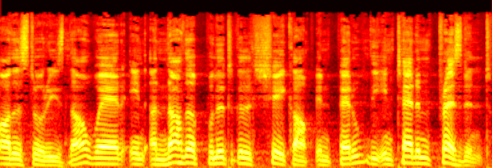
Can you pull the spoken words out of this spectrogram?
other stories now, where in another political shake-up in Peru, the interim president,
